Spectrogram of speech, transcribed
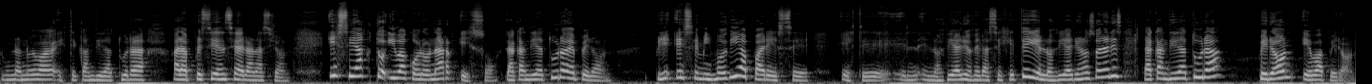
una nueva este, candidatura a la presidencia de la nación. Ese acto iba a coronar eso, la candidatura de Perón. Ese mismo día aparece este, en, los diarios de la CGT y en los diarios nacionales la candidatura Perón-Eva Perón.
